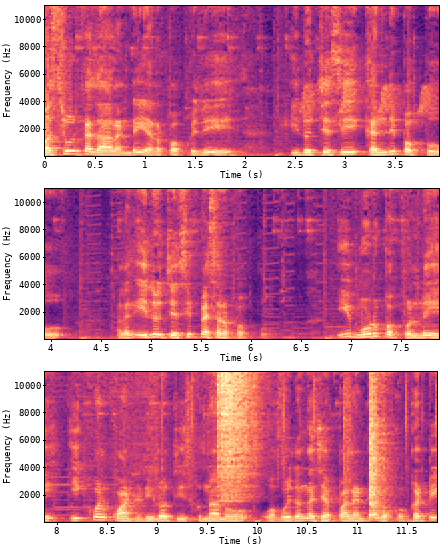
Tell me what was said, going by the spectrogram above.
మసూర్ కదాలండి ఎర్రపప్పు ఇది. ఇది వచ్చేసి కందిపప్పు అలాగే ఇది వచ్చేసి పెసరపప్పు. ఈ మూడు పప్పుల్ని ఈక్వల్ క్వాంటిటీలో తీసుకున్నాను. ఒక విధంగా చెప్పాలంటే ఒక్కొక్కటి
